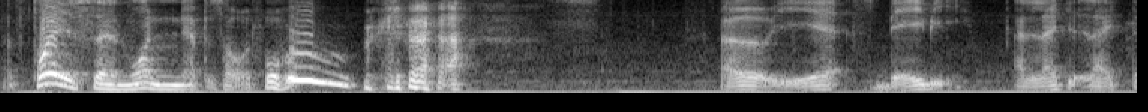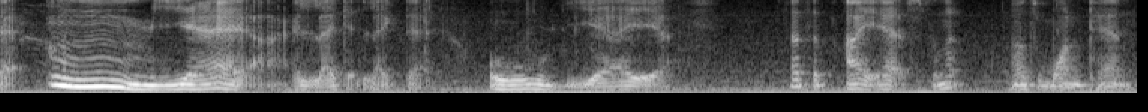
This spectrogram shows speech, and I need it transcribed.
That's twice in one episode. Woohoo! oh, yes, baby. I like it like that. Mmm, yeah. I like it like that. Oh, yeah, yeah. That's an IS, isn't it? That's 110.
